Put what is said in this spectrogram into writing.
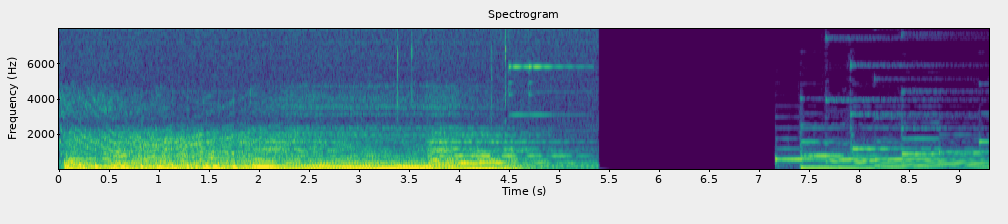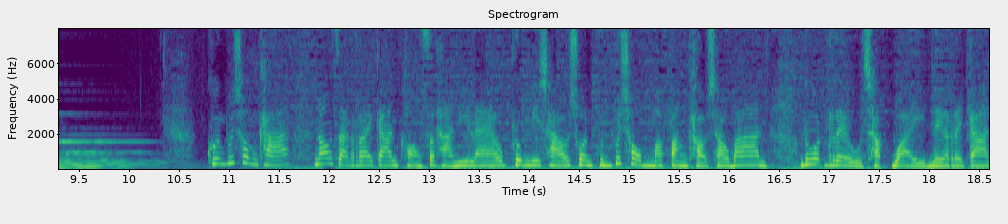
Thank you. คุณผู้ชมคะ นอกจากรายการของสถานีแล้ว พรุ่งนี้เช้าชวนคุณผู้ชมมาฟังข่าวชาวบ้าน รวดเร็วฉับไวในรายการ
